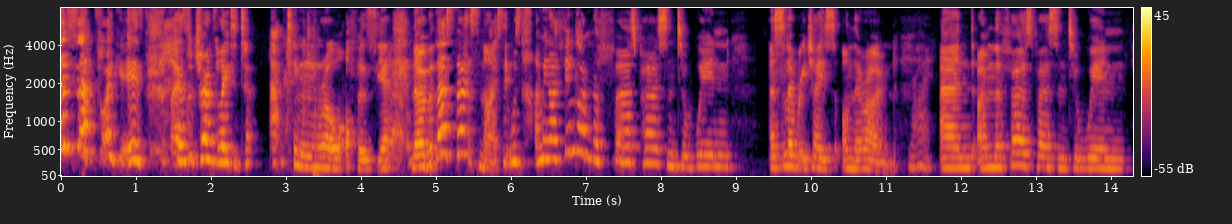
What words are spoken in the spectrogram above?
it sounds like it is. As a translated to acting role offers, yeah. Wow. No, but that's that's nice. It was. I mean, I think I'm the first person to win a celebrity chase on their own, Right. and I'm the first person to win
